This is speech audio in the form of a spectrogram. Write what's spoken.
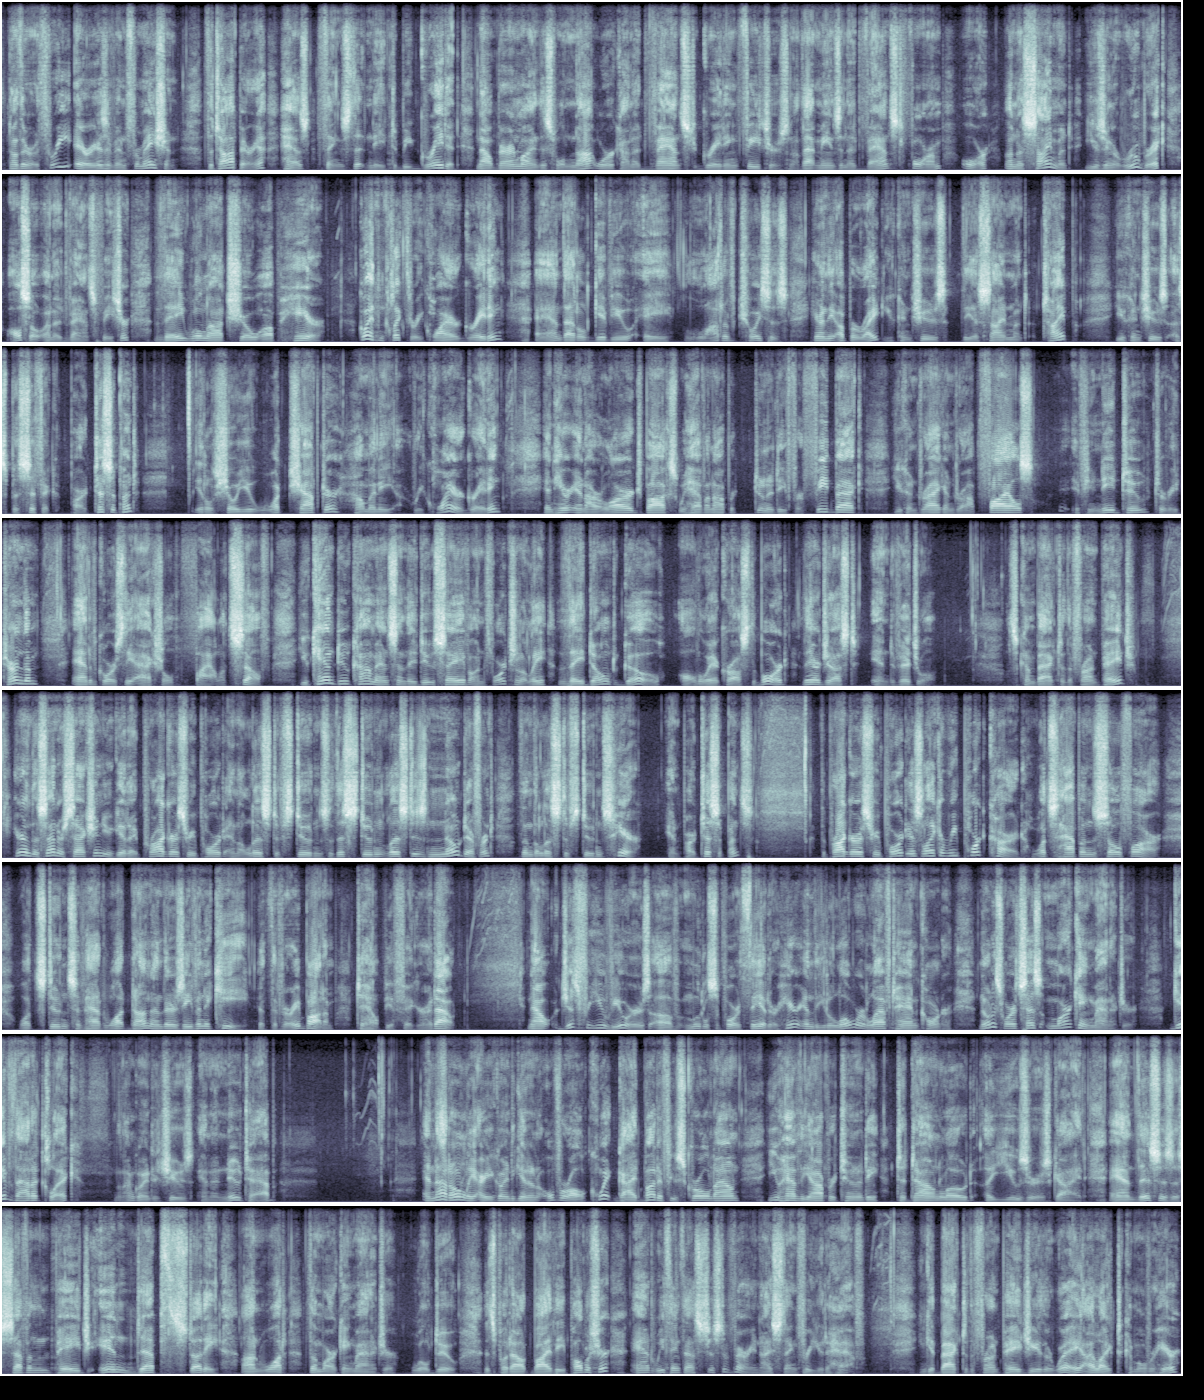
Now there are three areas of information. The top area has things that need to be graded. Now bear in mind this will not work on advanced grading features. Now that means an advanced form or an assignment using a rubric, also an advanced feature, they will not show up here. Go ahead and click the require grading and that'll give you a lot of choices. Here in the upper right you can choose the assignment type. You can choose a specific participant. It'll show you what chapter, how many require grading. And here in our large box we have an opportunity for feedback. You can drag and drop files if you need to, to return them, and of course the actual file itself. You can do comments and they do save. Unfortunately, they don't go all the way across the board. They're just individual. Let's come back to the front page. Here in the center section, you get a progress report and a list of students. This student list is no different than the list of students here in participants. The progress report is like a report card. What's happened so far? What students have had what done? And there's even a key at the very bottom to help you figure it out. Now, just for you viewers of Moodle Support Theater, here in the lower left-hand corner, notice where it says Marking Manager. Give that a click, and I'm going to choose in a new tab, and not only are you going to get an overall quick guide, but if you scroll down, you have the opportunity to download a user's guide. And this is a seven page in-depth study on what the marking manager will do. It's put out by the publisher, and we think that's just a very nice thing for you to have. You can get back to the front page either way. I like to come over here,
